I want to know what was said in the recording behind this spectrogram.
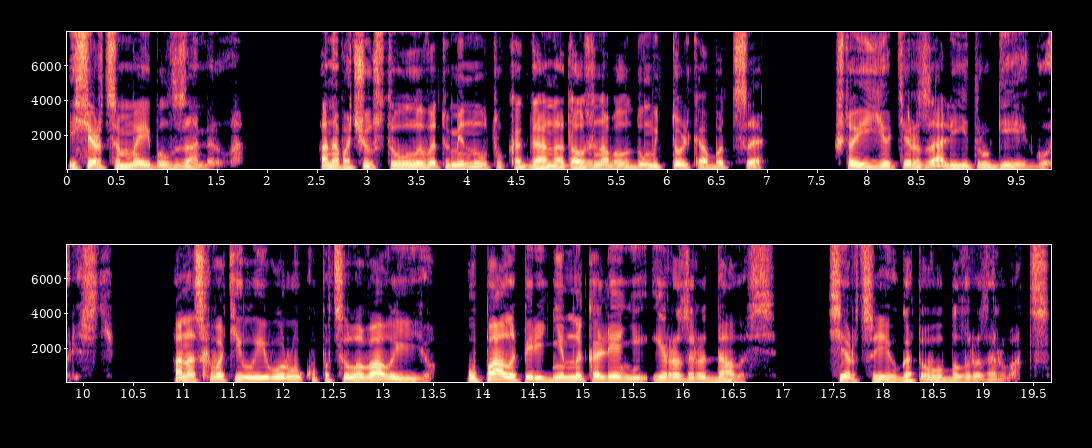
и сердце Мейбл замерло. Она почувствовала в эту минуту, когда она должна была думать только об отце, что ее терзали и другие горести. Она схватила его руку, поцеловала ее упала перед ним на колени и разрыдалась. Сердце ее готово было разорваться.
